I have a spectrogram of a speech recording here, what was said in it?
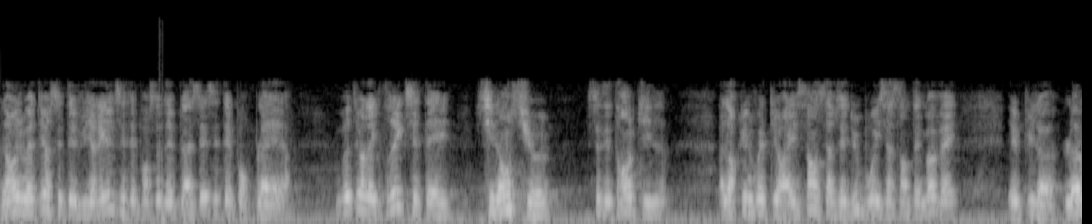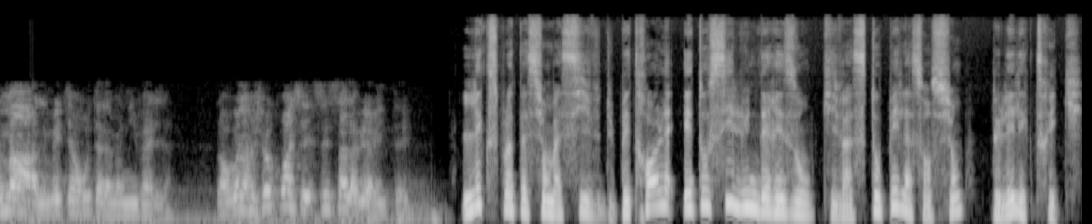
Alors une voiture, c'était viril, c'était pour se déplacer, c'était pour plaire. Une voiture électrique, c'était silencieux, c'était tranquille. Alors qu'une voiture à essence, ça faisait du bruit, ça sentait mauvais. Et puis le, le mâle mettait en route à la manivelle. Alors voilà, je crois que c'est ça la vérité. L'exploitation massive du pétrole est aussi l'une des raisons qui va stopper l'ascension de l'électrique.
